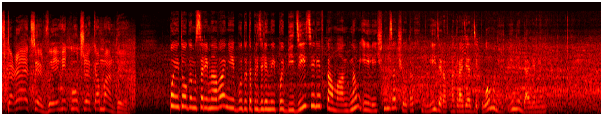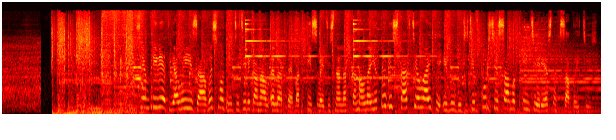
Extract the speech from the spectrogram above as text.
вторая цель – выявить лучшие команды. По итогам соревнований будут определены победители в командном и личном зачетах. Лидеров наградят дипломами и медалями. Привет, я Луиза, а вы смотрите телеканал ЛРТ. Подписывайтесь на наш канал на YouTube, ставьте лайки, и вы будете в курсе самых интересных событий.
